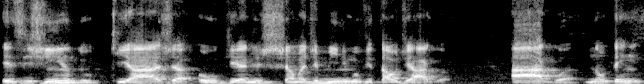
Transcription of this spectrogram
exigindo que haja o que a gente chama de mínimo vital de água. A água não tem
